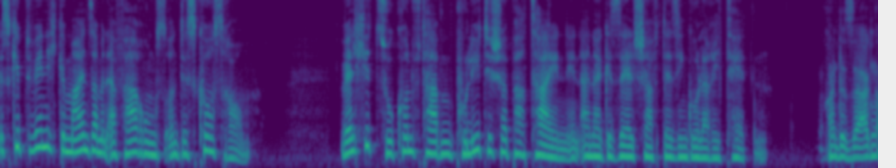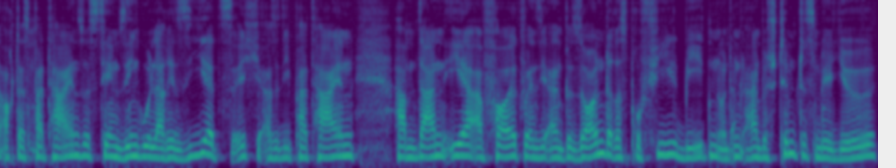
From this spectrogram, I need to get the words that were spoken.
Es gibt wenig gemeinsamen Erfahrungs- und Diskursraum. Welche Zukunft haben politische Parteien in einer Gesellschaft der Singularitäten? Könnte sagen, auch das Parteiensystem singularisiert sich. Also die Parteien haben dann eher Erfolg, wenn sie ein besonderes Profil bieten und ein bestimmtes Milieu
